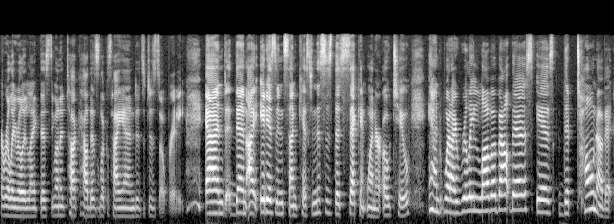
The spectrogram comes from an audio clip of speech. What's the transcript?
I really really like this. You want to talk how this looks high end it's just so pretty. And then i it is in sun kissed and this is the second one or 02 and what i really love about this is the tone of it.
